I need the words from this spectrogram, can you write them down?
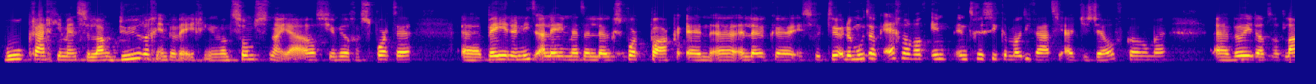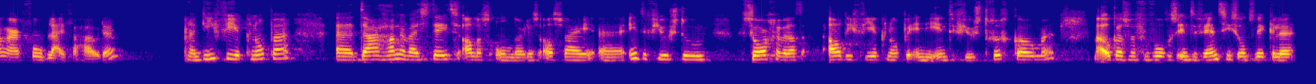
Hoe krijg je mensen langdurig in beweging? Want soms, nou ja, als je wil gaan sporten, uh, ben je er niet alleen met een leuk sportpak en uh, een leuke instructeur. Er moet ook echt wel wat in, intrinsieke motivatie uit jezelf komen. Wil je dat wat langer vol blijven houden? En die vier knoppen, uh, daar hangen wij steeds alles onder. Dus als wij uh, interviews doen, zorgen we dat al die vier knoppen in die interviews terugkomen. Maar ook als we vervolgens interventies ontwikkelen,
